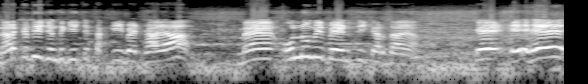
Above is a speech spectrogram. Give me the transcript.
ਨਰਕ ਦੀ ਜ਼ਿੰਦਗੀ 'ਚ ਤੱਕੀ ਬੈਠਾ ਆ, ਮੈਂ ਉਹਨੂੰ ਵੀ ਬੇਨਤੀ ਕਰਦਾ ਆ ਕਿ ਇਹ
